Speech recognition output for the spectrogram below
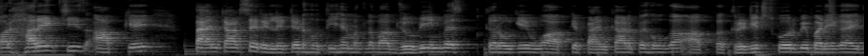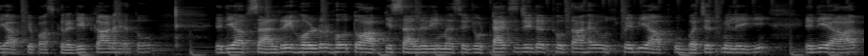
और हर एक चीज़ आपके पैन कार्ड से रिलेटेड होती है मतलब आप जो भी इन्वेस्ट करोगे वो आपके पैन कार्ड पे होगा, आपका क्रेडिट स्कोर भी बढ़ेगा यदि आपके पास क्रेडिट कार्ड है तो। यदि आप सैलरी होल्डर हो तो आपकी सैलरी में से जो टैक्स डिडक्ट होता है उस पर भी आपको बचत मिलेगी। यदि आप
